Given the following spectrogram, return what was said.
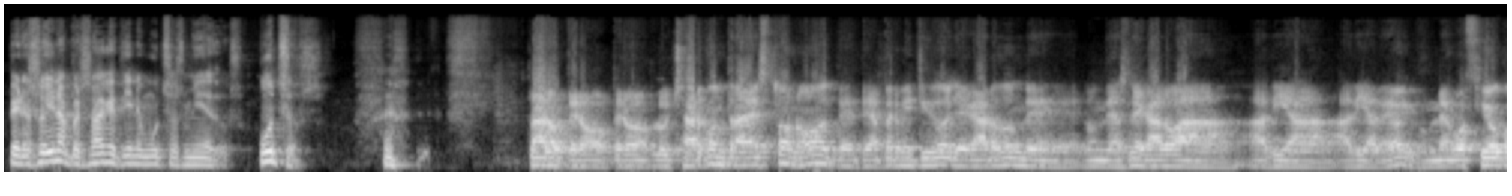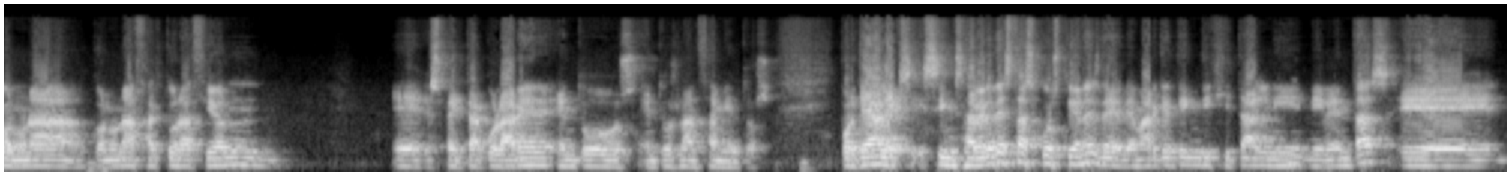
Pero soy una persona que tiene muchos miedos. Muchos. Claro, pero, pero luchar contra esto ¿no? te, ha permitido llegar donde, donde has llegado a, día, a día de hoy. Un negocio con una, con una facturación eh, espectacular en, tus, en tus lanzamientos. Porque, Alex, sin saber de estas cuestiones de, marketing digital ni, ventas, eh,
